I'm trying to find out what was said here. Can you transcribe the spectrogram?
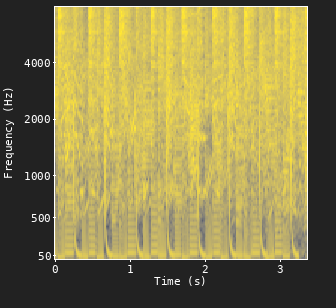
Thank you.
